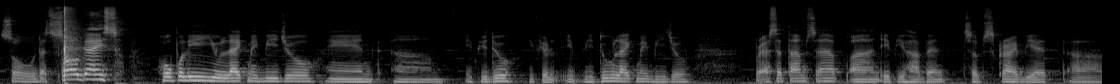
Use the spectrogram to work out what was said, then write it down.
So that's all guys. Hopefully you like my video and um, if you do if you if you do like my video press a thumbs up and if you haven't subscribed yet uh,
